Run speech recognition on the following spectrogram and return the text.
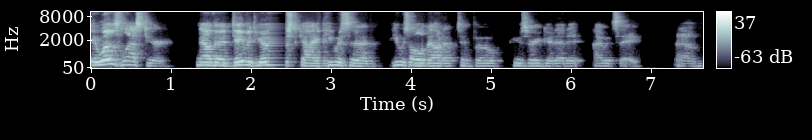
It was last year. Now the David Yost guy, he was a he was all about up tempo. He was very good at it, I would say. Um,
